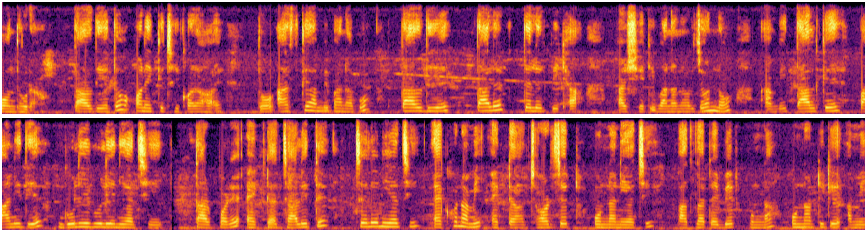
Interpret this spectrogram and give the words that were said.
বন্ধুরা, তাল দিয়ে তো অনেক কিছুই করা হয়। তো আজকে আমি বানাবো তাল দিয়ে তালের তেলের পিঠা। আর সেটি বানানোর জন্য আমি তালকে পানি দিয়ে গুলিয়ে গুলিয়ে নিয়েছি। তারপরে একটা জালিতে চেলে নিয়েছি। এখন আমি একটা ঝরঝেট ওড়না নিয়েছি। পাতলা টাইপের ওড়না ওড়নাটিকে আমি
